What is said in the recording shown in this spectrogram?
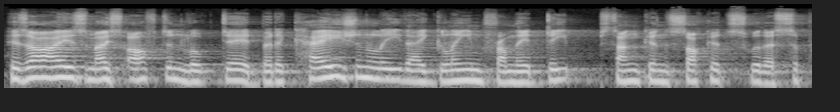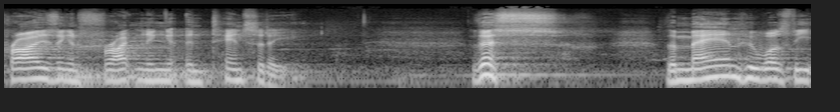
His eyes most often looked dead, but occasionally they gleamed from their deep sunken sockets with a surprising and frightening intensity. This, the man who was the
